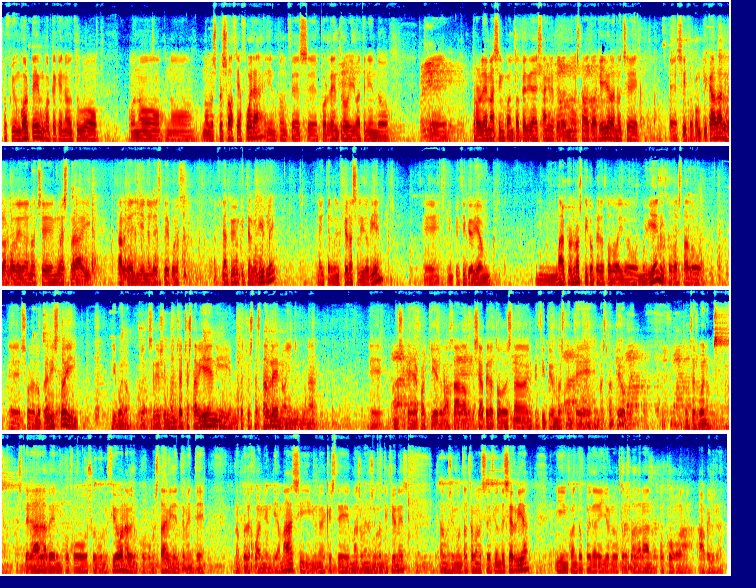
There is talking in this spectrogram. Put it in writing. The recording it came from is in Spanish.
sufrió un golpe, un golpe que no tuvo o no, no, no lo expresó hacia afuera y entonces eh, por dentro iba teniendo eh, problemas en cuanto a pérdida de sangre, pero no estaba todo aquello. La noche eh, se hizo complicada, a lo largo de la noche nuestra y tarde allí en el este, pues al final tuvieron que intervenirle. La intervención ha salido bien. en principio había un, un, mal pronóstico, pero todo ha ido muy bien y todo ha estado sobre lo previsto y, bueno, gracias a Dios el muchacho está bien y el muchacho está estable, no hay ninguna, eh, no sé que haya cualquier bajada o lo que sea, pero todo está en principio en bastante, bastante orden. Entonces, bueno, esperar a ver un poco su evolución, a ver un poco cómo está. Evidentemente no puede jugar ni un día más y una vez que esté más o menos en condiciones, estamos en contacto con la selección de Serbia y en cuanto pueda ellos lo trasladarán un poco a, a Belgrado.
